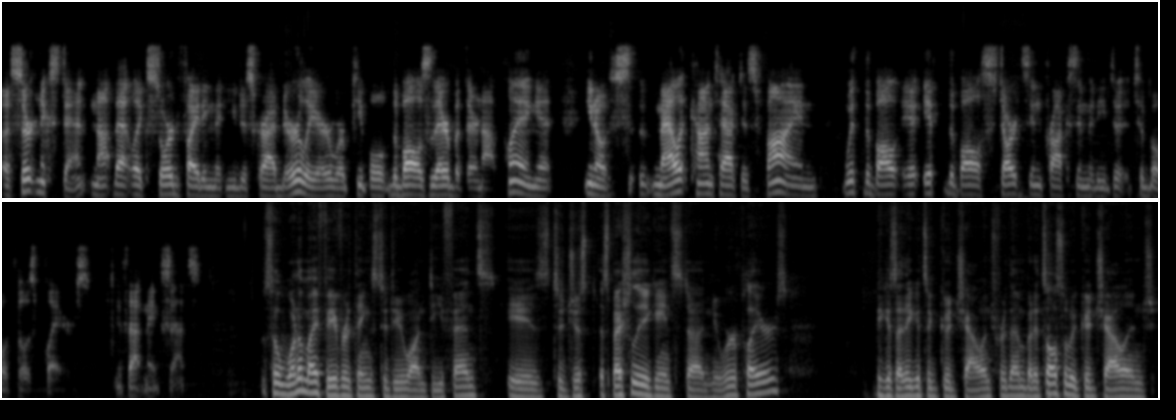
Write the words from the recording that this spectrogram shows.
a certain extent not that like sword fighting that you described earlier where people the ball's there but they're not playing it. You know mallet contact is fine with the ball if the ball starts in proximity to, to both those players if that makes sense. So one of my favorite things to do on defense is to just especially against uh, newer players because i think it's a good challenge for them but it's also a good challenge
